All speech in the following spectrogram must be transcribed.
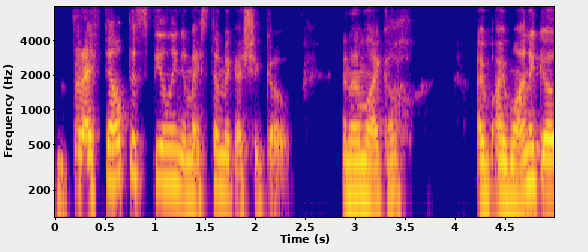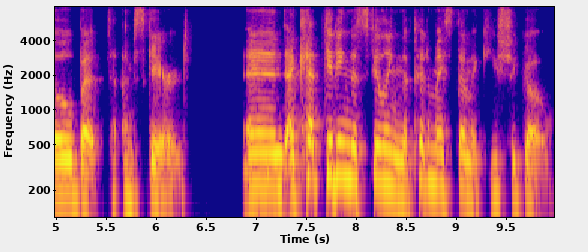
But I felt this feeling in my stomach I should go. And I'm like, oh, I, I want to go, but I'm scared. And I kept getting this feeling in the pit of my stomach, you should go.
